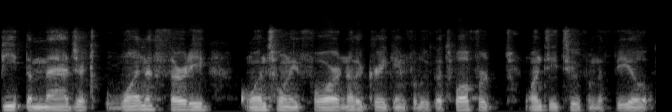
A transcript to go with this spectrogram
beat the Magic 130 124. Another great game for Luka. 12 for 22 from the field,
